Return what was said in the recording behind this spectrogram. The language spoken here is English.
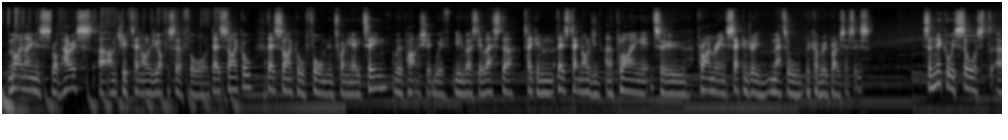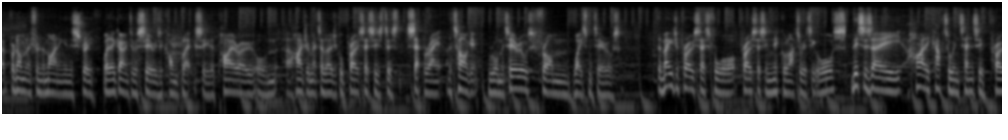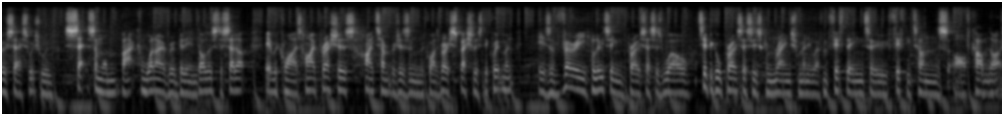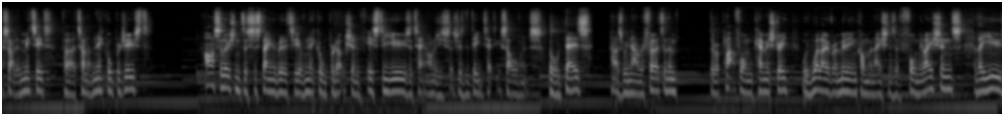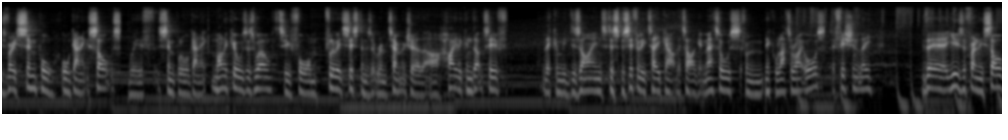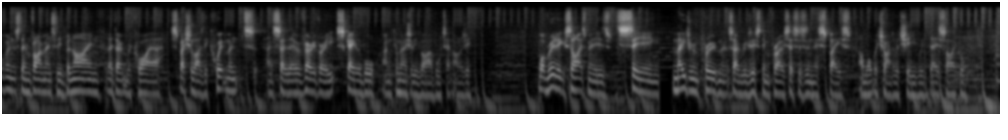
My name is Rob Harris. Uh, I'm the Chief Technology Officer for DESCycle. DESCycle formed in 2018 with a partnership with University of Leicester, taking DES technology and applying it to primary and secondary metal recovery processes. So nickel is sourced uh, predominantly from the mining industry, where they go into a series of complex either pyro or uh, hydrometallurgical processes to separate the target raw materials from waste materials. The major process for processing nickel lateritic ores. This is a highly capital intensive process which would set someone back well over a billion dollars to set up. It requires high pressures, high temperatures and requires very specialist equipment. It's a very polluting process as well. Typical processes can range from anywhere from 15 to 50 tonnes of carbon dioxide emitted per tonne of nickel produced. Our solution to sustainability of nickel production is to use a technology such as the deep eutectic solvents, or DES, as we now refer to them. They're a platform chemistry with well over a million combinations of formulations. They use very simple organic salts with simple organic molecules as well to form fluid systems at room temperature that are highly conductive. They can be designed to specifically take out the target metals from nickel laterite ores efficiently. They're user-friendly solvents, they're environmentally benign, they don't require specialised equipment, and so they're a very, very scalable and commercially viable technology. What really excites me is seeing major improvements over existing processes in this space and what we're trying to achieve with DESCycle.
